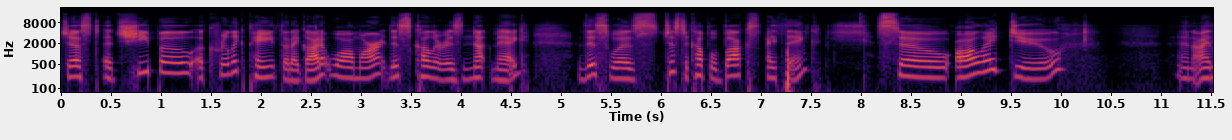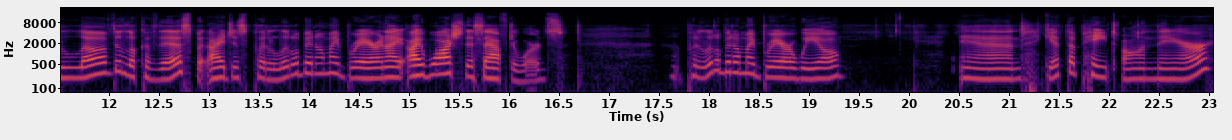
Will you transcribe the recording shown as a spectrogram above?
just a cheapo acrylic paint that I got at Walmart. This color is nutmeg. This was just a couple bucks, I think. So all I do, and I love the look of this, but I just put a little bit on my brayer, and I, I wash this afterwards. Put a little bit on my brayer wheel and get the paint on there.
